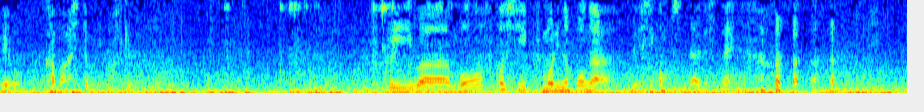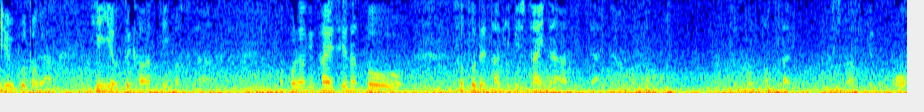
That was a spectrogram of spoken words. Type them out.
目をカバーしておりますけども。福井はもう少し曇りの方が嬉しいかもしれないですね。いうことが日によって変わっていますがこれだけ快晴だと外で焚き火したいなみたいなこともちょっと思ったりもしますけども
